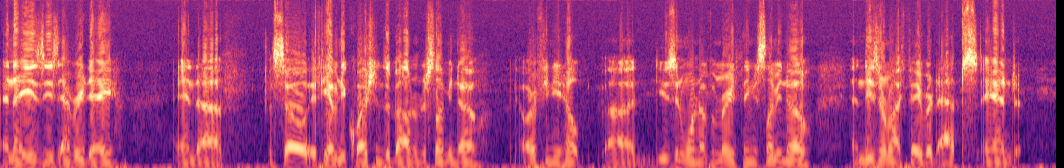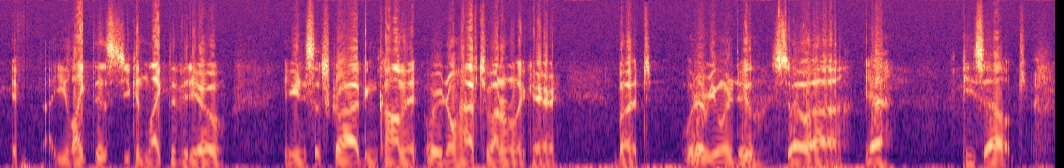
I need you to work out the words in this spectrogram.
and I use these every day. And uh, so if you have any questions about them, just let me know. Or if you need help uh, using one of them or anything, just let me know. And these are my favorite apps. And if you like this, you can like the video. You can subscribe, you can comment, or you don't have to. I don't really care. But whatever you want to do. So uh, yeah, peace out.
